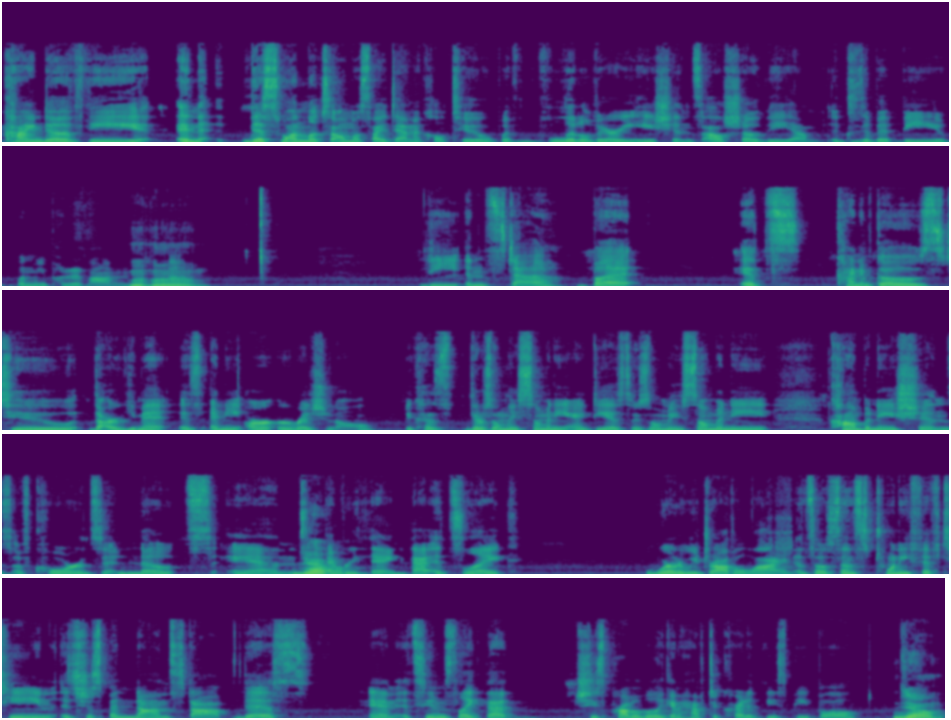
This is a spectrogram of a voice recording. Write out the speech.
kind of the and this one looks almost identical too with little variations. I'll show the um, exhibit B when we put it on Mhm. um, the Insta, but it's kind of goes to the argument is any art original because there's only so many ideas there's only so many combinations of chords and notes and Yeah. everything that it's like where do we draw the line and so since 2015 it's just been nonstop this and it seems like that she's probably going to have to credit these people Yeah,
